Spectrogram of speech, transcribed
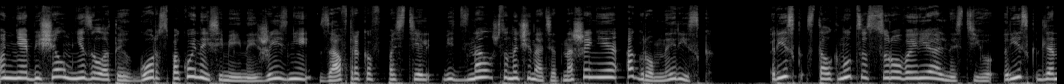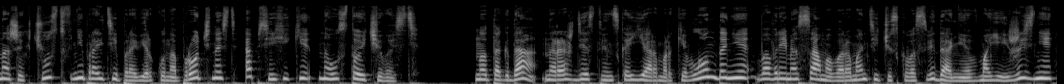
он не обещал мне золотых гор, спокойной семейной жизни, завтраков в постель, ведь знал, что начинать отношения – огромный риск. Риск столкнуться с суровой реальностью, риск для наших чувств не пройти проверку на прочность, а психики на устойчивость. Но тогда, на рождественской ярмарке в Лондоне, во время самого романтического свидания в моей жизни,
